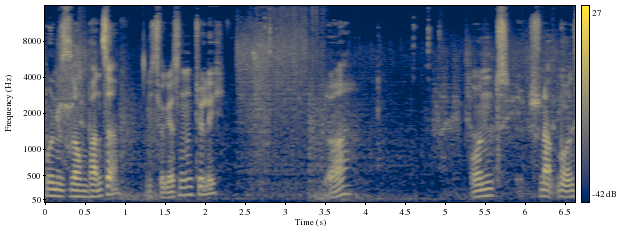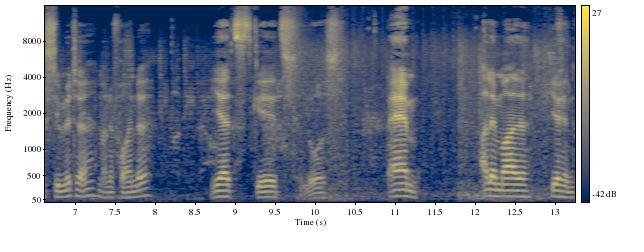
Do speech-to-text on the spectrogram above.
Holen uns noch einen Panzer. Nicht vergessen, natürlich. So. Und schnappen wir uns die Mitte, meine Freunde. Jetzt geht's los. Bam. Alle mal hier hin.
